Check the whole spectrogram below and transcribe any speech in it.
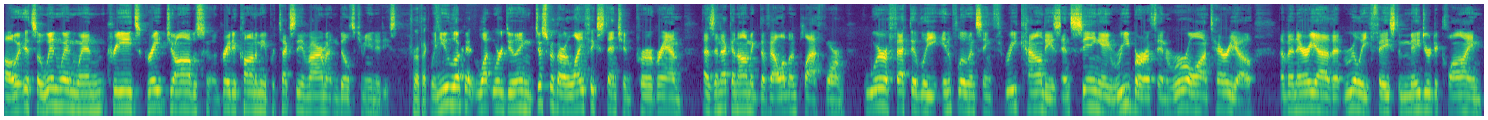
Oh, it's a win-win-win. Creates great jobs, a great economy, protects the environment, and builds communities. Terrific. When you look at what we're doing just with our life extension program as an economic development platform, we're effectively influencing three counties and seeing a rebirth in rural Ontario of an area that really faced a major decline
